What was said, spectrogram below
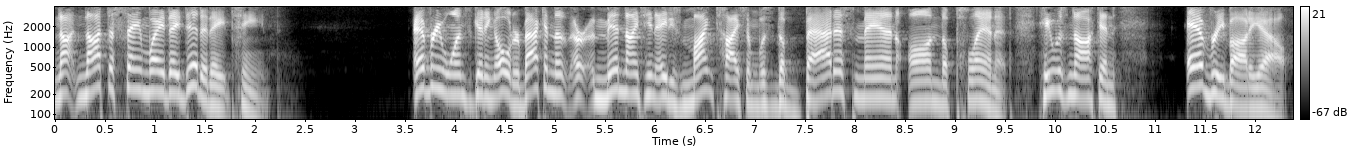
not not the same way they did at 18 everyone's getting older. Back in the er, mid 1980s, Mike Tyson was the baddest man on the planet. He was knocking everybody out.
